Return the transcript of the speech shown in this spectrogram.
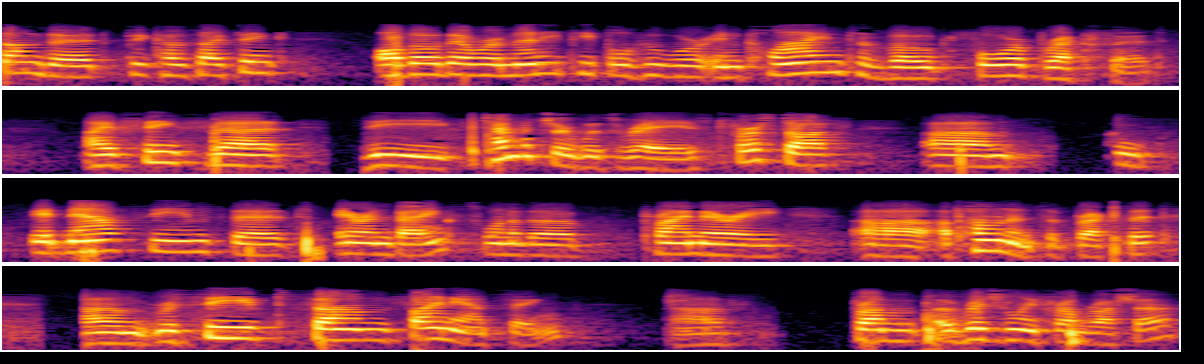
some bit because I think although there were many people who were inclined to vote for Brexit, I think that the temperature was raised. First off, um, it now seems that Arron Banks, one of the primary uh, opponents of Brexit, um, received some financing uh, from originally from Russia,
